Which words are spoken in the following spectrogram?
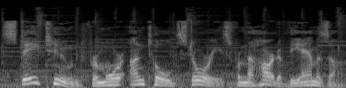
Stay tuned for more untold stories from the heart of the Amazon.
